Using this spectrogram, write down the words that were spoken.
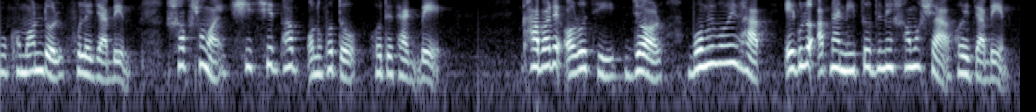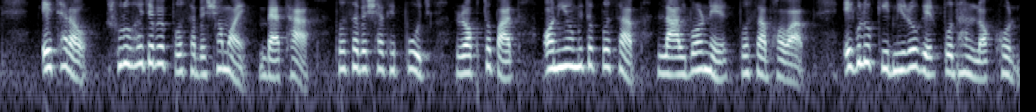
মুখমণ্ডল ফুলে যাবে, সবসময় শীত ভাব অনুভূত হতে থাকবে। খাবারে অরুচি, জ্বর, বমি বমি ভাব, এগুলো আপনার নিত্যদিনের সমস্যা হয়ে যাবে। এছাড়াও শুরু হয়ে যাবে প্রস্রাবের সময় ব্যথা, প্রস্রাবের সাথে পুজ, রক্তপাত, অনিয়মিত প্রস্রাব, লাল বর্ণের প্রস্রাব হওয়া। এগুলো কিডনি রোগের প্রধান লক্ষণ।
